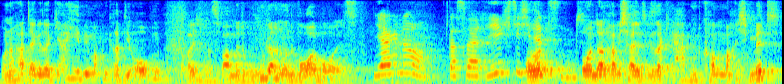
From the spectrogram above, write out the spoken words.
Und dann hat er gesagt, ja, hier, wir machen gerade die Open. Da weiß ich, das war mit Rudern und Wallballs. Ja, genau. Das war richtig Und, ätzend. und dann habe ich halt gesagt, ja gut, komm, mache ich mit.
